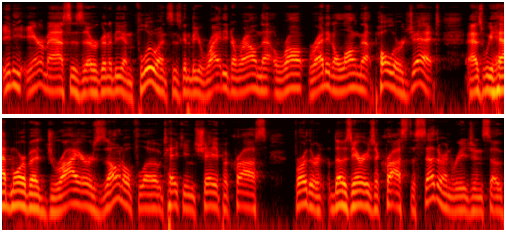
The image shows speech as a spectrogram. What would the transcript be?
any air masses that are going to be influenced is going to be riding around that riding along that polar jet as we have more of a drier zonal flow taking shape across further those areas across the southern region. So,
